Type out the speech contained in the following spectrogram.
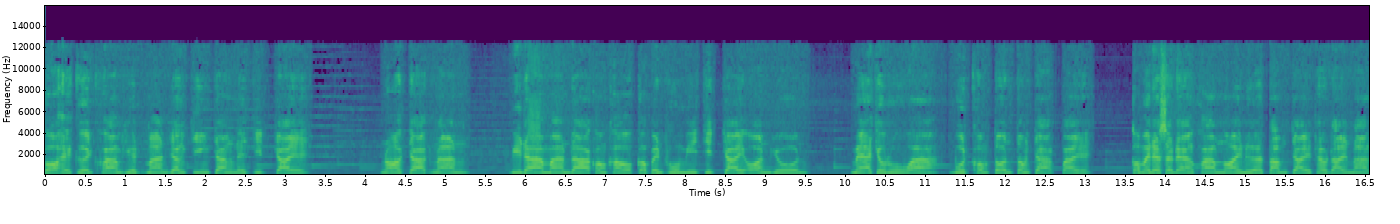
ก่อให้เกิดความยึดมั่นอย่างจริงจังในจิตใจ นอกจากนั้น บิดามารดาของเขาก็เป็นผู้มีจิตใจอ่อนโยน แม้จะรู้ว่าบุตรของตนต้องจากไป ก็ไม่ได้แสดงความน้อยเนื้อต่ำใจเท่าใดนัก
